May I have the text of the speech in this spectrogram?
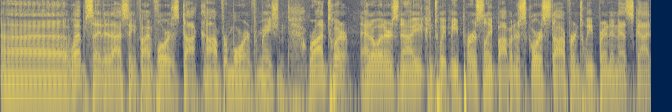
uh, website at ashleyfinefloors.com for more information. We're on Twitter at Oilers Now. You can tweet me personally, Bob underscore Stauffer, and tweet Brendan Escott.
